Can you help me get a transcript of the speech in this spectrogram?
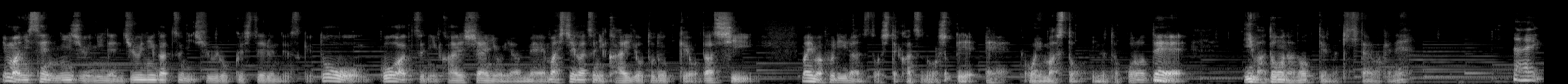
今2022年12月に収録してるんですけど、5月に会社員を辞め、まあ、7月に開業届を出し、まあ、今フリーランスとして活動して、えーおりますというところで、今どうなのっていうのを聞きたいわけね。はい。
